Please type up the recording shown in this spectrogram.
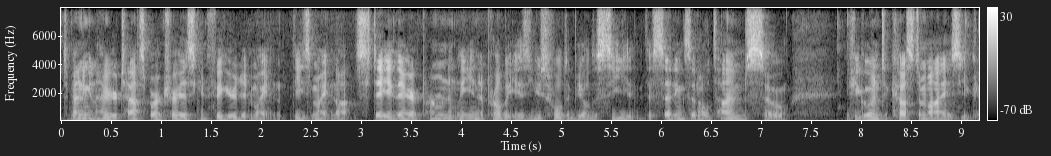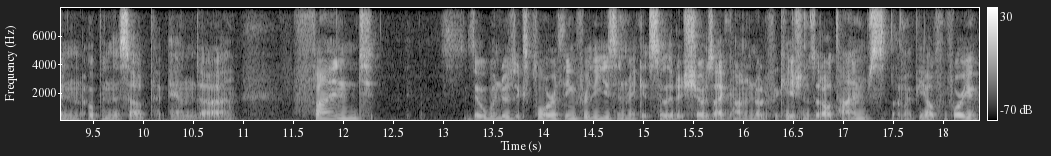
depending on how your taskbar tray is configured, it might these might not stay there permanently, and it probably is useful to be able to see the settings at all times. So if you go into customize, you can open this up and uh, find the Windows Explorer thing for these and make it so that it shows icon and notifications at all times. That might be helpful for you.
